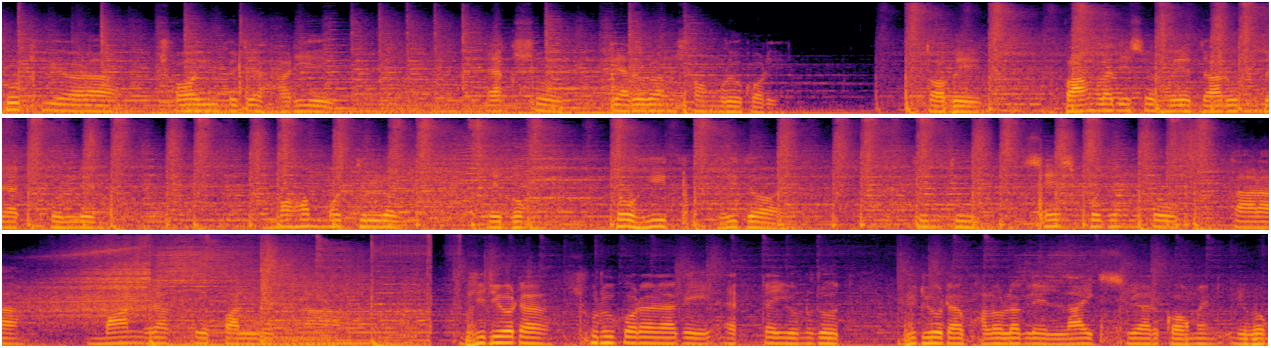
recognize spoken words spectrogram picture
প্রক্রিয়ারা ছয় উইকেটে হারিয়ে একশো তেরো রান সংগ্রহ করে। তবে বাংলাদেশের হয়ে দারুণ ব্যাট করলেন মোহাম্মদুল্লাহ এবং তহিদ হৃদয়। কিন্তু শেষ পর্যন্ত তারা মান রাখতে পারলেন না। ভিডিওটা শুরু করার আগে একটাই অনুরোধ, ভিডিওটা ভালো লাগলে লাইক, শেয়ার, কমেন্ট এবং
